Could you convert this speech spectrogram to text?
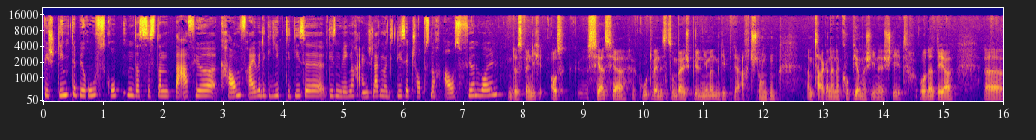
bestimmte Berufsgruppen, dass es dann dafür kaum Freiwillige gibt, die diese, diesen Weg noch einschlagen und diese Jobs noch ausführen wollen? Und das fände ich aus, sehr, sehr gut, wenn es zum Beispiel niemanden gibt, der acht Stunden am Tag an einer Kopiermaschine steht oder der äh,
